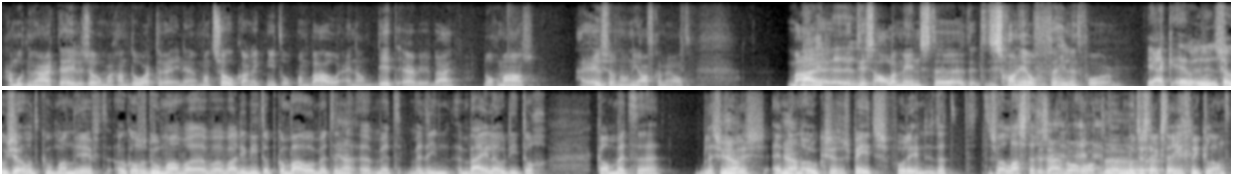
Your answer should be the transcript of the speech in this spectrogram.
hij moet nu eigenlijk de hele zomer gaan doortrainen, want zo kan ik niet op hem bouwen. En dan dit er weer bij. Nogmaals, hij heeft zich nog niet afgemeld. Maar, maar het is allerminst, het, het, is gewoon heel vervelend voor hem. Ja, eh, sowieso. Want Koeman heeft ook als doelman waar hij niet op kan bouwen met een, ja. met, met een, een bijlo die toch kan met uh, blessures. Ja, en ja. dan ook zijn spits voorin. Dat, dat is wel lastig. Er zijn wel en, wat, en we uh, moeten straks tegen Griekenland.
